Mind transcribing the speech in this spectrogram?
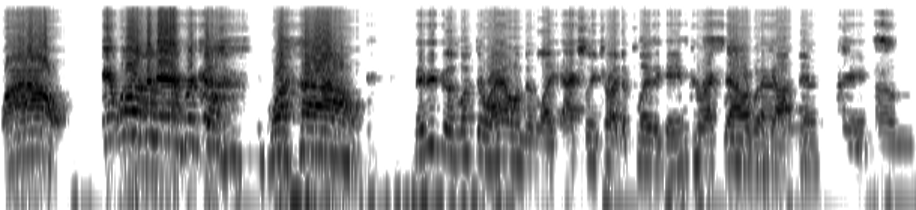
wow! It Wow. was in Africa! Wow! Maybe if you had looked around and like actually tried to play the game correctly, you would have gotten it. Alright, um,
